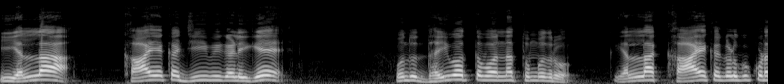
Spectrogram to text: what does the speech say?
ಈ ಎಲ್ಲ ಕಾಯಕ ಜೀವಿಗಳಿಗೆ ಒಂದು ದೈವತ್ವವನ್ನು ತುಂಬಿದ್ರು. ಎಲ್ಲ ಕಾಯಕಗಳಿಗೂ ಕೂಡ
